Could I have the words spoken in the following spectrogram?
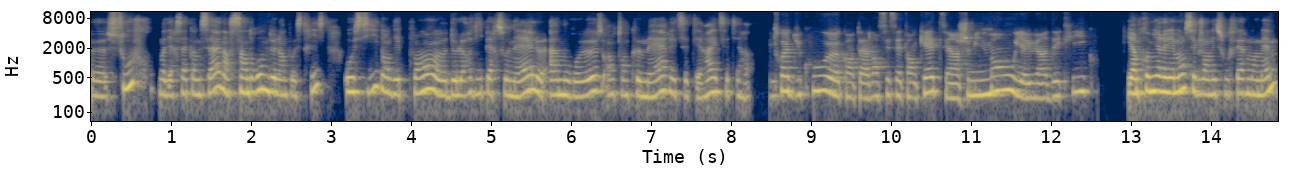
euh, souffrent, on va dire ça comme ça, d'un syndrome de l'impostrice, aussi dans des pans euh, de leur vie personnelle, amoureuse, en tant que mère, etc. etc. Et toi, du coup, euh, quand tu as lancé cette enquête, c'est un cheminement où il y a eu un déclic? Il y a un premier élément, c'est que j'en ai souffert moi-même.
